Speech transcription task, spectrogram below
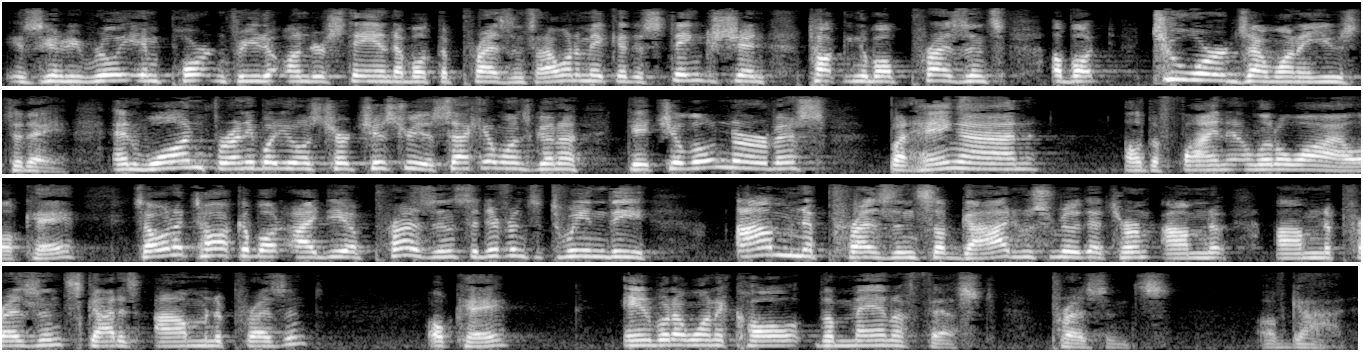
It's going to be really important for you to understand about the presence. I want to make a distinction talking about presence about two words I want to use today. And one for anybody who knows church history, the second one's going to get you a little nervous, but hang on. I'll define it in a little while, okay? So I want to talk about idea of presence, the difference between the omnipresence of God. Who's familiar with that term? Omni- omnipresence. God is omnipresent. Okay. And what I want to call the manifest presence of God.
